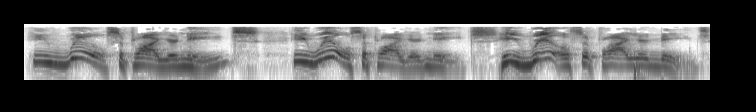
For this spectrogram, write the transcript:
He will supply your needs he will supply your needs. He will supply your needs.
